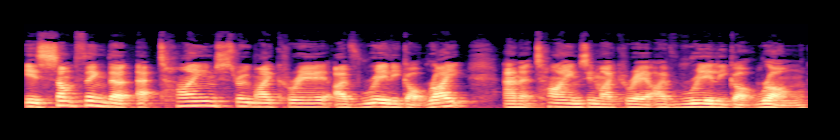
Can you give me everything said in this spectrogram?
is something that at times through my career I've really got right, and at times in my career I've really got wrong.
